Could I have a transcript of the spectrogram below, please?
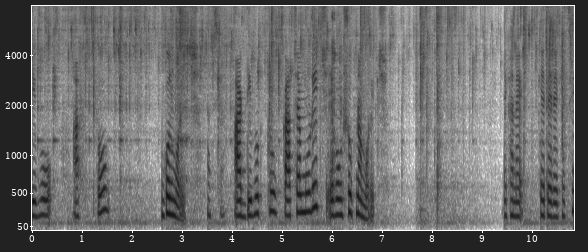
দিব আস্ত গোলমরিচ। আচ্ছা। আর দিব একটু কাঁচা মরিচ এবং শুকনা মরিচ। এখানে কেটে রেখেছি।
